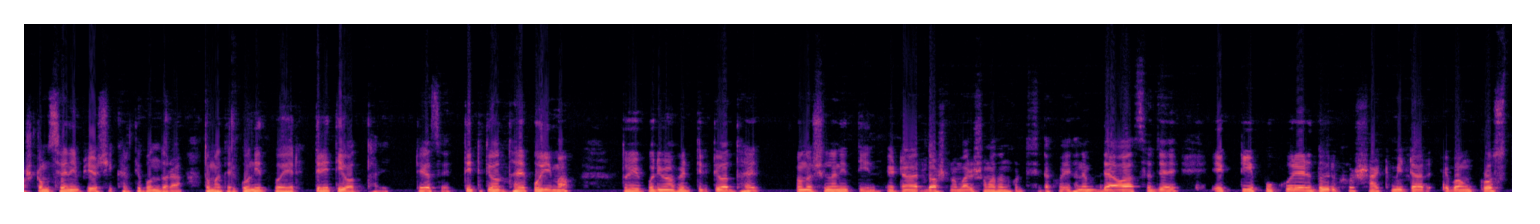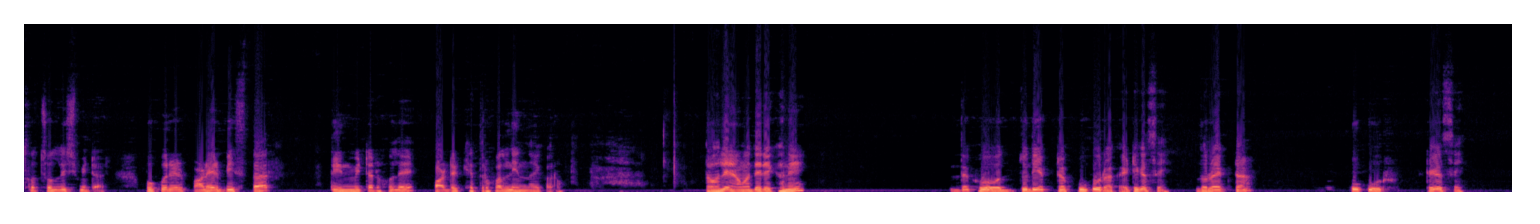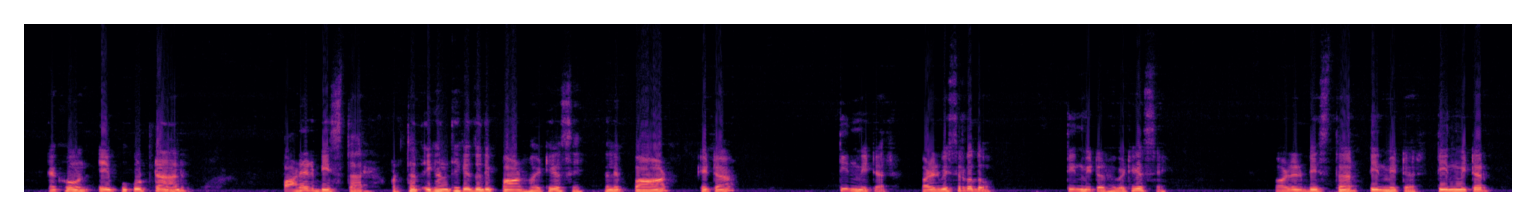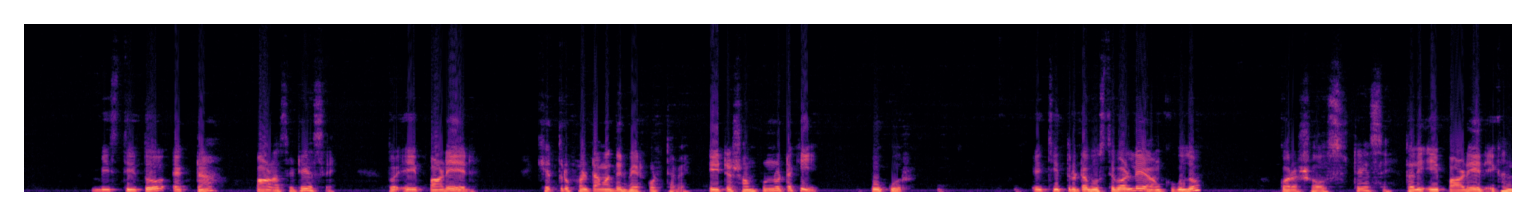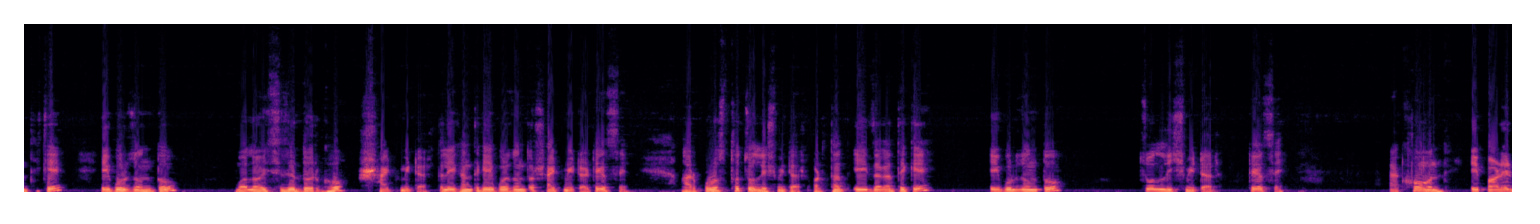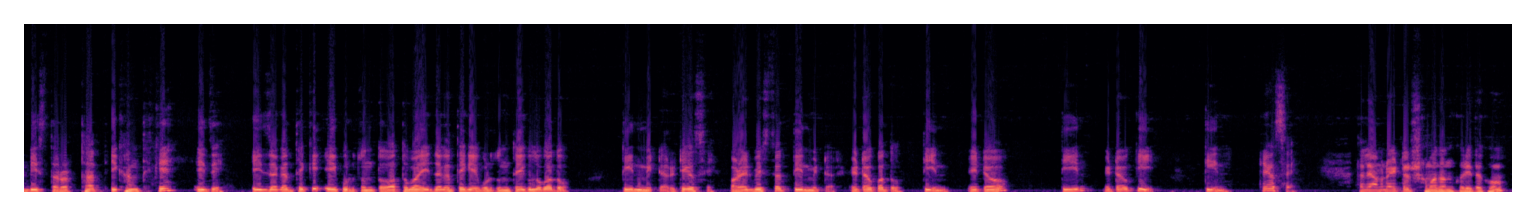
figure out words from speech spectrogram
অষ্টম শ্রেণির প্রিয় শিক্ষার্থী বন্ধুরা, তোমাদের গণিত বইয়ের তৃতীয় অধ্যায়, ঠিক আছে? তৃতীয় অধ্যায়ে পরিমাপ। তো এই পরিমাপের তৃতীয় অধ্যায় অনুশীলনী তিন, এটার দশ নম্বরে সমাধান করতেছি। দেখো, এখানে দেওয়া আছে যে, একটি পুকুরের দৈর্ঘ্য ষাট মিটার এবং প্রস্থ চল্লিশ মিটার। পুকুরের পাড়ের বিস্তার তিন মিটার হলে পাড়ের ক্ষেত্রফল নির্ণয় করো। তাহলে আমাদের এখানে, দেখো, যদি একটা পুকুর আঁকায়, ঠিক আছে? ধরো একটা পুকুর, ঠিক আছে? এখন এই পুকুরটার পাড়ের বিস্তার, অর্থাৎ এখান থেকে যদি পাড় হয়, ঠিক আছে? তাহলে পাড় এটা তিন মিটার। পাড়ের বিস্তার কত? তিন মিটার হবে, ঠিক আছে? পাড়ের বিস্তার তিন মিটার। তিন মিটার বিস্তৃত একটা পাড় আছে, ঠিক আছে? তো এই পাড়ের ক্ষেত্রফলটা আমাদের বের করতে হবে। এইটা সম্পূর্ণটা কি? পুকুর। এই চিত্রটা বুঝতে পারলে অঙ্কগুলো করা সহজ, ঠিক আছে? তাহলে এই পাড়ের এখান থেকে এই পর্যন্ত বলা হয়েছে যে দৈর্ঘ্য ষাট মিটার। তাহলে এখান থেকে এ পর্যন্ত ষাট মিটার, ঠিক আছে? আর প্রস্থ চল্লিশ মিটার, অর্থাৎ এই জায়গা থেকে এই পর্যন্ত চল্লিশ মিটার, ঠিক আছে? এখন এই পাড়ের বিস্তার, অর্থাৎ এখান থেকে এই যে, এই জায়গা থেকে এই পর্যন্ত অথবা এই জায়গা থেকে এই পর্যন্ত, এগুলো কত? তিন মিটার, ঠিক আছে? পাড়ের বিস্তার তিন মিটার, এটাও কত? তিন। এটাও তিন, এটাও কি? তিন, ঠিক আছে? তাহলে আমরা এটার সমাধান করি, দেখো।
